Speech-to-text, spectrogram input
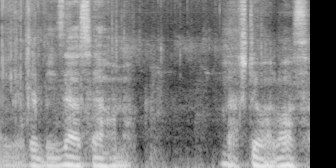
এই ভিজা আছে এখনও গাছটি ভালো আছে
